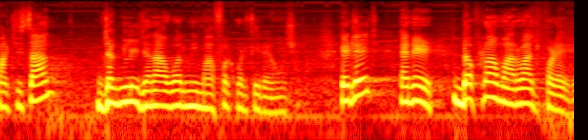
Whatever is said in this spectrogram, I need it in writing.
પાકિસ્તાન જંગલી જનાવરની માફક વર્તી રહ્યું છે. એટલે જ એને ડફડા મારવા જ પડે.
